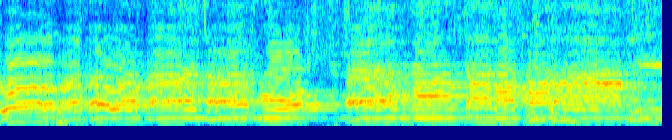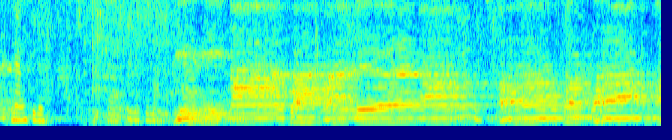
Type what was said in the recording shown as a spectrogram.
ตัวพระตวะทานาโมอานังจานาสามินั่งสิดูยิมินาสะเลนะอาสังฆังอ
